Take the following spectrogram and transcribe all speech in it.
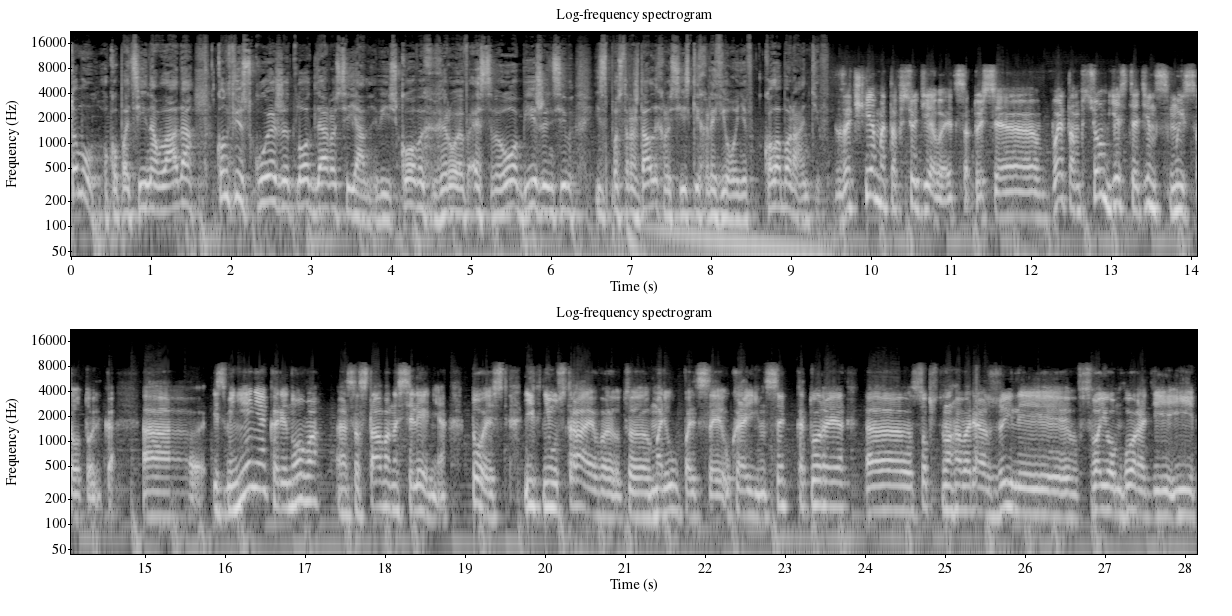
Тому окупаційна влада конфіскує житло для росіян, військових, героїв СВО, біженців із постраждалих російських регіонів, колаборантів. Зачем это все делается? То есть э, в этом всем есть один смысл только. Э, изменение коренного э, состава населения. То есть их не устраивают э, мариупольцы, украинцы, которые, э, собственно говоря, жили в своем городе и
